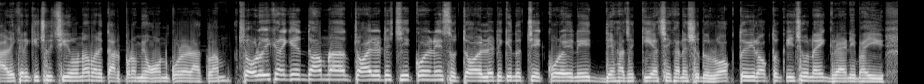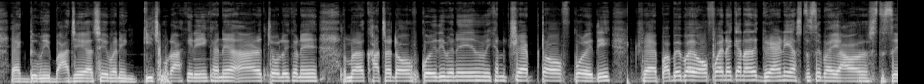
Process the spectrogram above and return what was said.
আর এখানে কিছুই ছিল না। মানে তারপর আমি অন করে রাখলাম। চলো এখানে কিন্তু আমরা টয়লেটে চেক করে নিই সো টয়লেটে কিন্তু চেক করে নিই, দেখা যাক কি আছে এখানে। শুধু রক্তই রক্ত, কিছু নাই। গ্র্যানি ভাই একদমই বাজে আছে মানে কিছু রাখেনি এখানে। আর চলো এখানে আমরা খাঁচাটা অফ করে দিই মানে এখানে ট্র্যাপটা অফ করে দিই। ট্র্যাপ আবে ভাই অফ হয় না কেন? আর গ্র্যানি আসতেছে ভাই, আওয়াজ আসতেছে।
